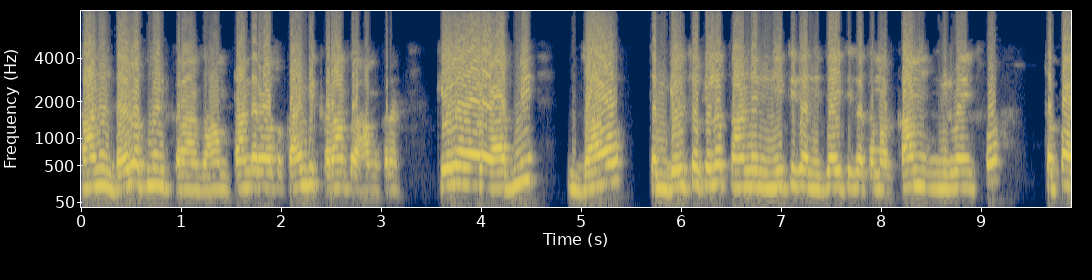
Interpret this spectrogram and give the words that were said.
तांडेर डेवलपमेंट करा था हम तांडेर वासो काम भी करा था हम कर केले वाले आदमी जाओ तुम गेल चो केलो तांडेर नीति का निजाइती का तुम्हारा काम निर्वहित हो तपा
